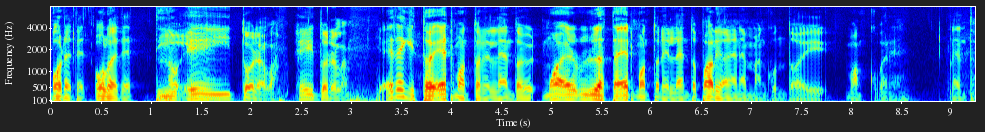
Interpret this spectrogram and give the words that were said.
odotet, oletettiin. No ei todella, ei todella. Ja etenkin toi Edmontonin lento, mua yllättää Edmontonin lento paljon enemmän kuin toi Vancouverin lento.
